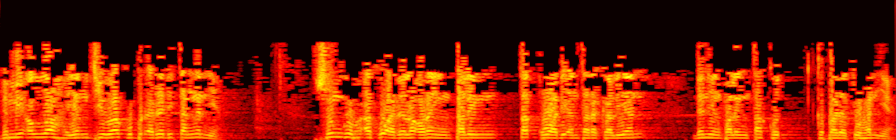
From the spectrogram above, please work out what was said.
demi Allah yang jiwaku berada di tangannya sungguh aku adalah orang yang paling takwa di antara kalian dan yang paling takut kepada Tuhannya.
